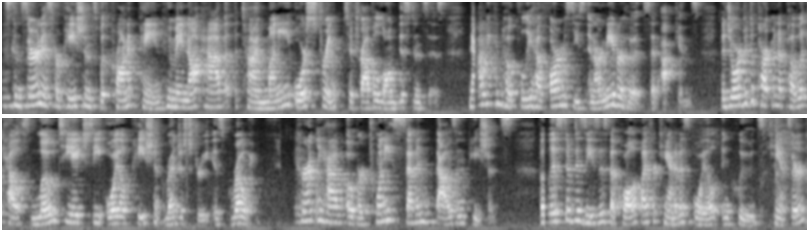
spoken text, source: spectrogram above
His concern is for patients with chronic pain who may not have at the time money or strength to travel long distances. Now we can hopefully have pharmacies in our neighborhoods, said Atkins. The Georgia Department of Public Health's low THC oil patient registry is growing. They currently have over 27,000 patients. The list of diseases that qualify for cannabis oil includes cancer,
